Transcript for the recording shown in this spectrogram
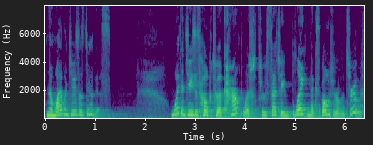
Now, why would Jesus do this? What did Jesus hope to accomplish through such a blatant exposure of the truth?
